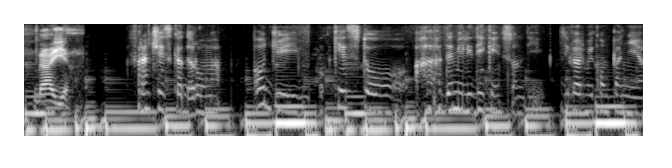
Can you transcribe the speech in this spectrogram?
dai. Francesca da Roma. Oggi ho chiesto ad Emily Dickinson di, di farmi compagnia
